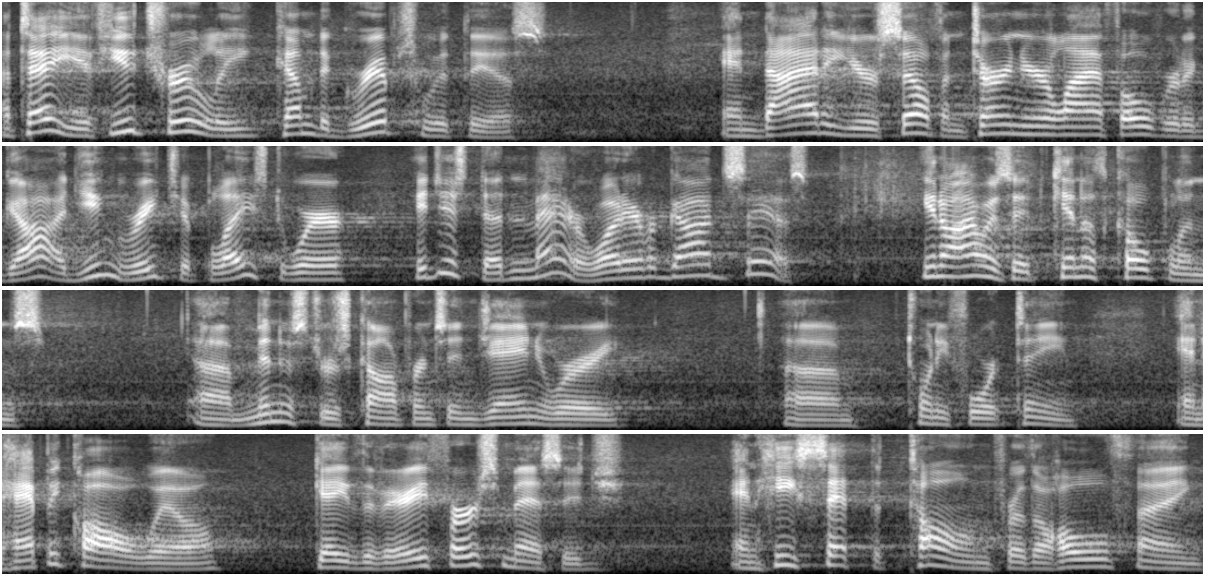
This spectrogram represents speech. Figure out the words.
I tell you, if you truly come to grips with this, and die to yourself and turn your life over to God, you can reach a place to where it just doesn't matter whatever God says. You know, I was at Kenneth Copeland's uh, ministers conference in January um, 2014, and Happy Caldwell gave the very first message, and he set the tone for the whole thing.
